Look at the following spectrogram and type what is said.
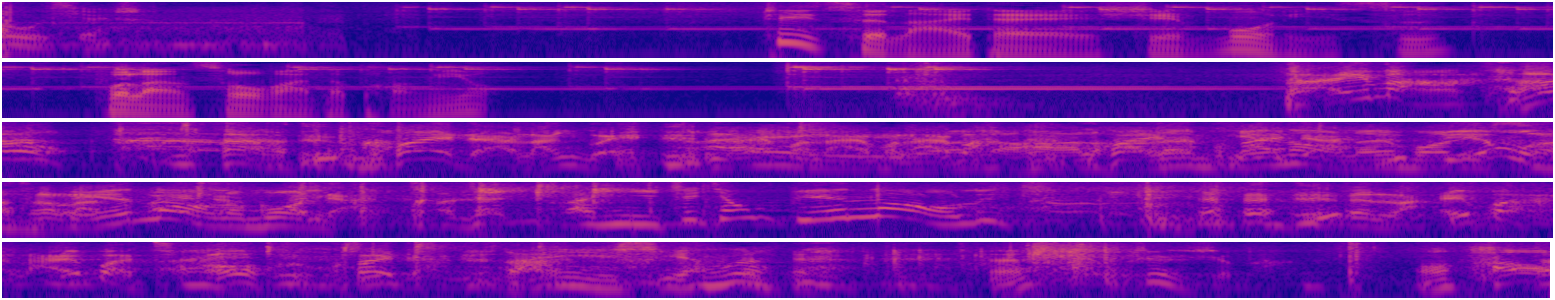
陆先生，这次来的是莫里斯，弗朗索瓦的朋友。来吧，啊！快点，懒鬼！来吧，来吧，来吧！好了，好了，别闹了，莫里斯，别闹了，莫里斯！你这枪别闹了！来吧，来吧，瞧，快点！哎，行了。哎，这是什么？哦，好。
